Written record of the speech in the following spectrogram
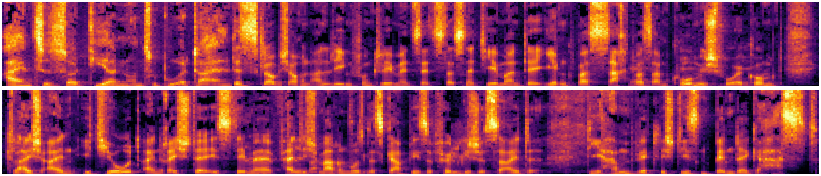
einzusortieren und zu beurteilen. Das ist, glaube ich, auch ein Anliegen von Clemens Setz, dass nicht jemand, der irgendwas sagt, ja. was am komisch vorkommt, gleich ein Idiot, ein Rechter ist, den er fertig machen muss. Es gab diese völkische Seite. Die haben wirklich diesen Bänder gehasst.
